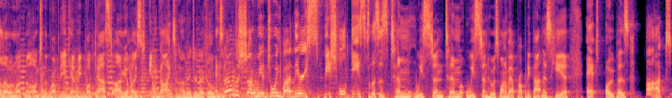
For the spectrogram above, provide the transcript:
Hello and welcome along to the Property Academy podcast. I'm your host, Ed McKnight. And I'm Andrew Nicol. And today on the show, we are joined by a very special guest. This is Tim Weston. Tim Weston, who is one of our property partners here at Opes. But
